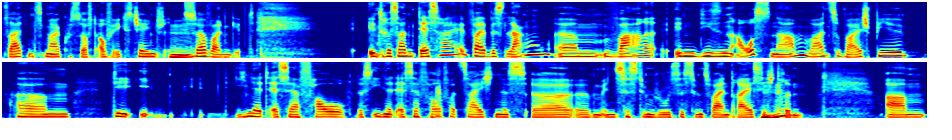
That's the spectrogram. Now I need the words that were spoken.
seitens Microsoft auf Exchange-Servern mhm. gibt. Interessant deshalb, weil bislang ähm, war in diesen Ausnahmen, war zum Beispiel ähm, die INET SRV, das INET SRV-Verzeichnis äh, ähm, in System Rule System 32 mhm. drin. Ähm,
